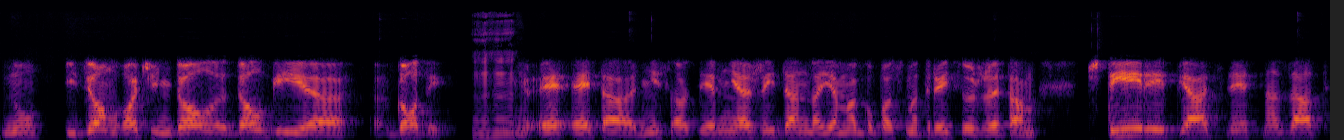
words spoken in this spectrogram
ну, идем очень дол, долгие э, годы. Uh-huh. Это не совсем неожиданно. Я могу посмотреть уже там 4-5 лет назад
